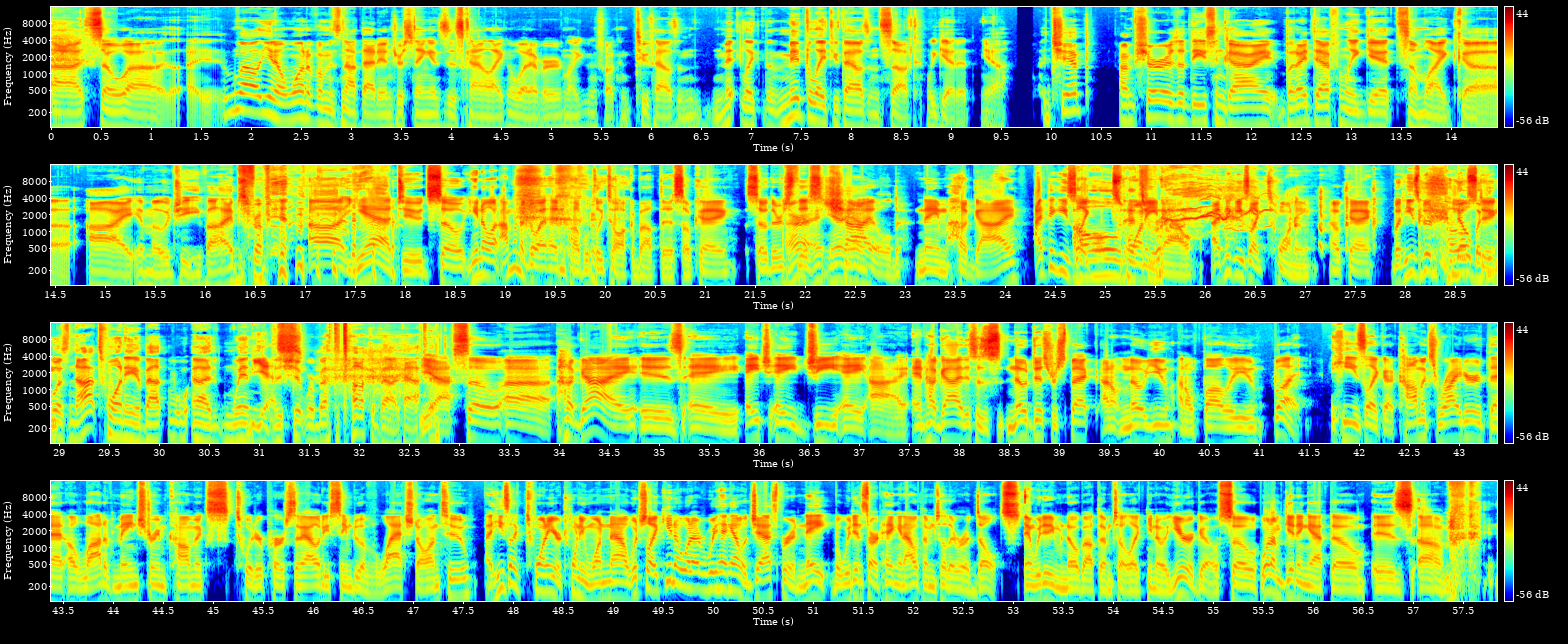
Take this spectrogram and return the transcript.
uh, so, uh, well, you know, one of them is not that interesting. It's just kind of like whatever, like fucking 2000, mid, like the mid to late 2000s sucked. We get it. Yeah. Chip, I'm sure is a decent guy, but I definitely get some like uh, eye emoji vibes from him. uh yeah, dude. So you know what? I'm gonna go ahead and publicly talk about this, okay? So there's All this right, yeah, yeah. child named Hagai. I think he's like Oh, 20 right. now. I think he's like 20, okay? But he's been posting no, but he was not 20 about uh, when Yes. the shit we're about to talk about happened. Yeah, so uh Hagai is a H A G A I. And Hagai, this is no disrespect. I don't know you, I don't follow you, but he's like a comics writer that a lot of mainstream comics Twitter personalities seem to have latched onto. Uh, He's like 20 or 21 now, which like, you know, whatever, we hang out with Jasper and Nate, but we didn't start hanging out with them until they were adults. And we didn't even know about them until like, you know, a year ago. So what I'm getting at though is um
